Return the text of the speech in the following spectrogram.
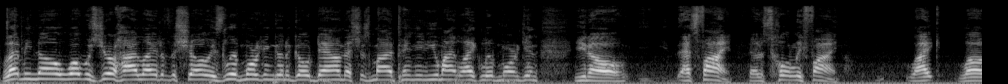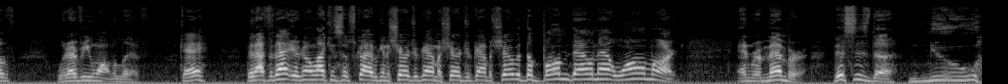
Let me know what was your highlight of the show. Is Liv Morgan going to go down? That's just my opinion. You might like Liv Morgan. You know, that's fine. That is totally fine. Like, love, whatever you want with Liv. Okay? Then after that, you're going to like and subscribe. You're going to share with your grandma, share with your grandma, share with the bum down at Walmart. And remember, this is the New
